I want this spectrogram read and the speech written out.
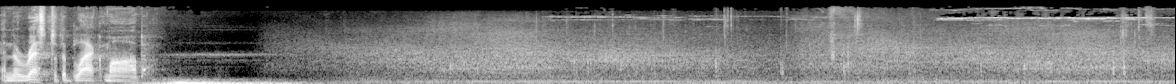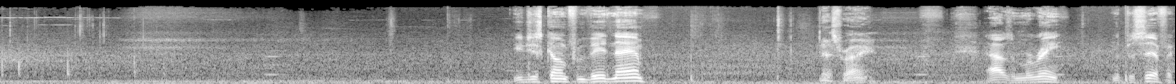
and the rest of the black mob. You just come from Vietnam? That's right. I was a Marine in the Pacific.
